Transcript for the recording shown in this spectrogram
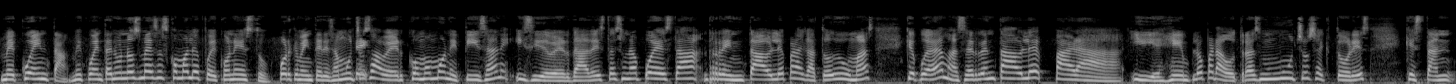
Me cuenta, me cuenta en unos meses cómo le fue con esto, porque me interesa mucho saber cómo monetizan y si de verdad esta es una apuesta rentable para el gato Dumas, que puede además ser rentable para y ejemplo para otras muchos sectores que están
